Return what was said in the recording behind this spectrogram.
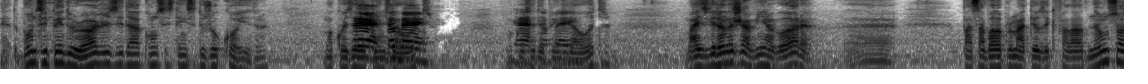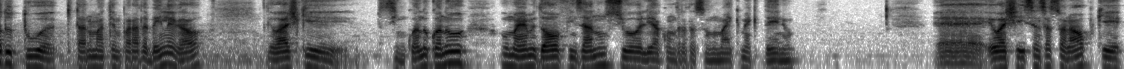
É, do bom desempenho do Rodgers e da consistência do jogo corrido, né? Uma coisa é, depende também. da outra. Uma coisa é, depende também. da outra. Mas virando a chavinha agora, é, passar a bola pro Matheus aqui falar não só do Tua, que tá numa temporada bem legal. Eu acho que, sim, quando, quando o Miami Dolphins anunciou ali a contratação do Mike McDaniel é, eu achei sensacional, porque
